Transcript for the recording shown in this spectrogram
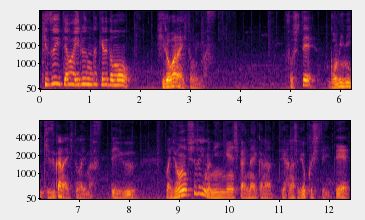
気づいてはいるんだけれども拾わない人もいます。そしてゴミに気づかない人がいますっていうまあ、4種類の人間しかいないかなっていう話をよくしていて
